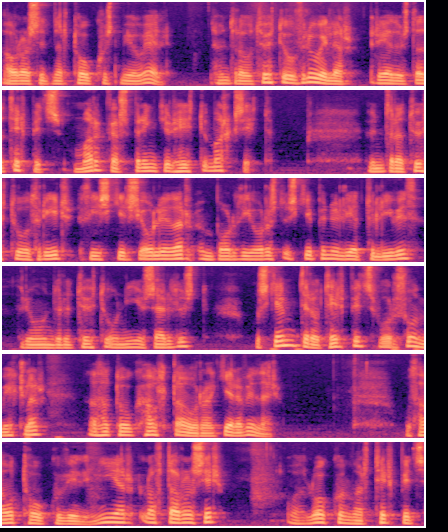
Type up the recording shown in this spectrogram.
Árásinnar tókust mjög vel. 120 flugvilar réðust að Tirpitz og margar sprengjur hittu marksitt. 123 þýskir sjóliðar um borði í orustu skipinu léttu lífið, 329 særðust og skemmtir á Tirpitz voru svo miklar að það tók hálft ára að gera við þær. Og þá tóku við nýjar loftárásir og að lokum var Tirpitz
